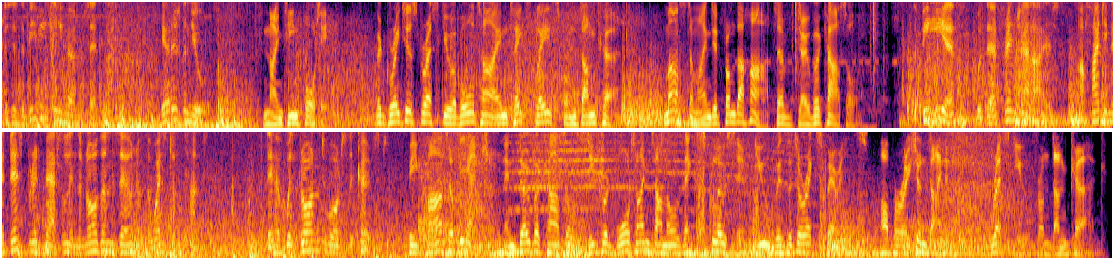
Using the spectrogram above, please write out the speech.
This is the BBC Home Service. Here is the news. 1940. The greatest rescue of all time takes place from Dunkirk, masterminded from the heart of Dover Castle. The BEF, with their French allies, are fighting a desperate battle in the northern zone of the Western Front. They have withdrawn towards the coast. Be part of the action in Dover Castle's secret wartime tunnels explosive new visitor experience. Operation Dynamo. Rescue from Dunkirk.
